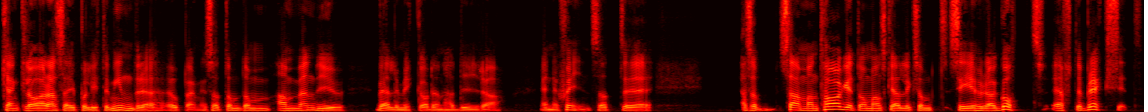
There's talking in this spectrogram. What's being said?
kan klara sig på lite mindre uppvärmning. Så att de, de använder ju väldigt mycket av den här dyra energin. Så att, eh, alltså, sammantaget om man ska liksom se hur det har gått efter Brexit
